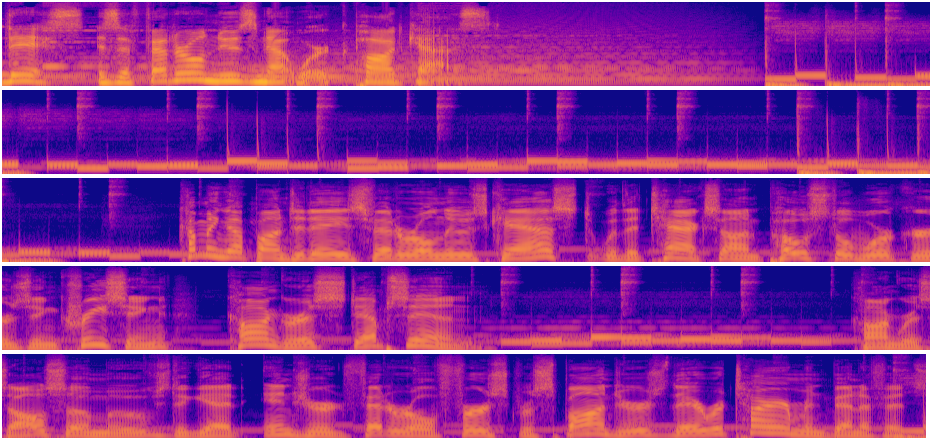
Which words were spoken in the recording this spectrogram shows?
This is a Federal News Network podcast. Coming up on today's Federal Newscast, with attacks on postal workers increasing, Congress steps in. Congress also moves to get injured federal first responders their retirement benefits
